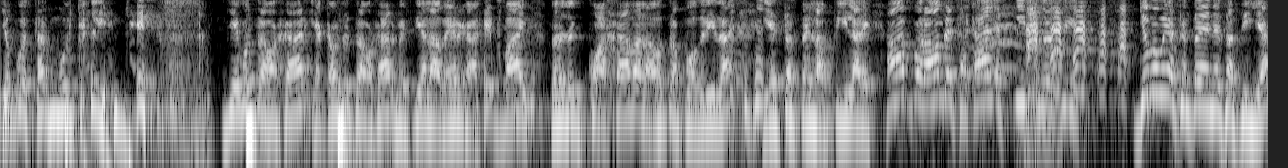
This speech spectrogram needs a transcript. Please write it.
Yo puedo estar muy caliente. Llego a trabajar y acabo de trabajar, me fui a la verga, eh, bye. Entonces, cuajada la otra podrida y esta está en la pila de, ah, por hombre, chacales, sí. Yo me voy a sentar en esa silla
